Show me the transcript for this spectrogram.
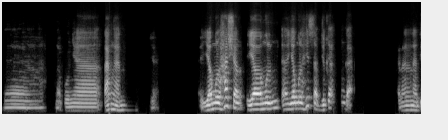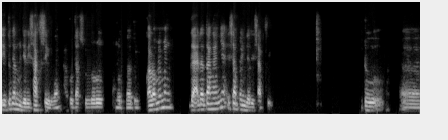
ya, nggak punya tangan ya. Yaumul hasyar yaumul yaumul hisab juga enggak karena nanti itu kan menjadi saksi kan? Anggota seluruh anggota kalau memang nggak ada tangannya siapa yang jadi saksi itu, eh,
